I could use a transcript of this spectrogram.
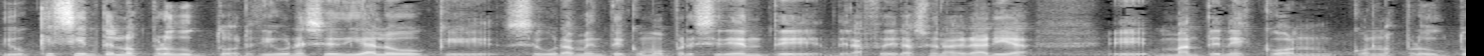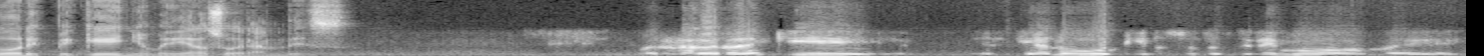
Digo, ¿qué sienten los productores? Digo, en ese diálogo que seguramente como presidente de la Federación Agraria eh, mantenés con, con los productores pequeños, medianos o grandes. Bueno, la verdad es que el diálogo que nosotros tenemos eh,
